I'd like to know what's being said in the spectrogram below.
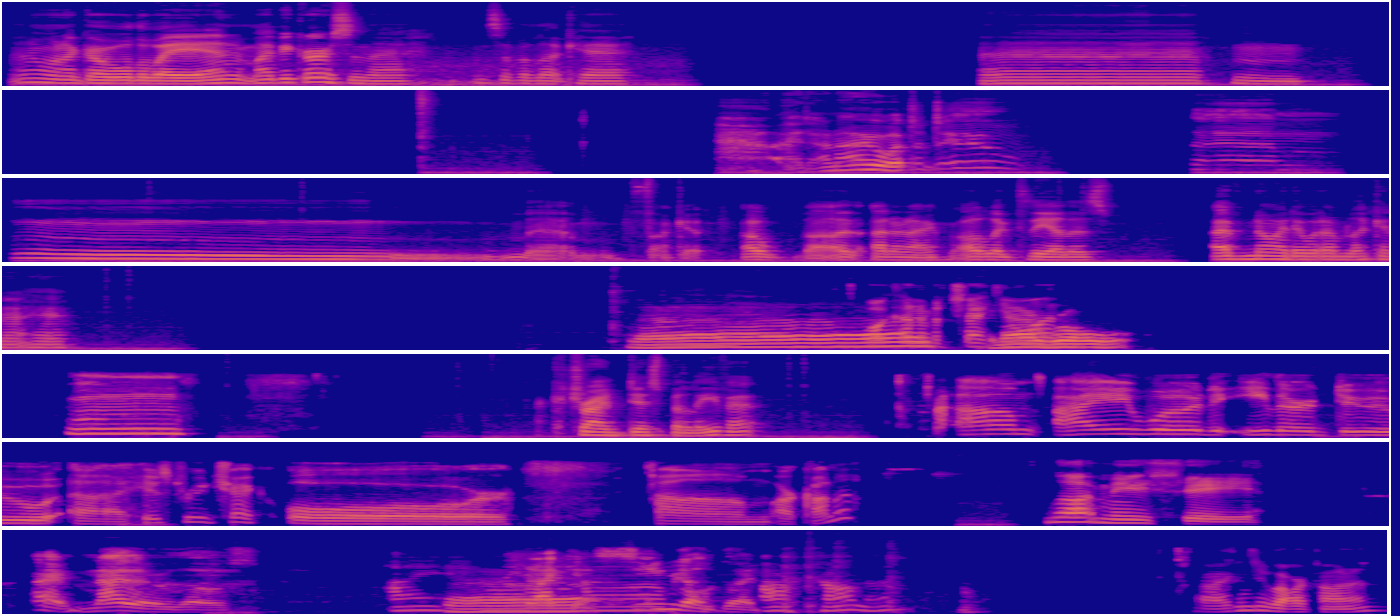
I don't want to go all the way in. It might be gross in there. Let's have a look here. Uh, hmm. I don't know what to do. Um, mm, um, fuck it. Oh, I, I don't know. I'll look to the others. I have no idea what I'm looking at here. Uh, what kind of a check can you I want? roll? Mm, I could try and disbelieve it. um, I would either do a history check or um, Arcana. Let me see. I have neither of those, I Uh, but I can see real good. Arcana. I can do Arcana.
